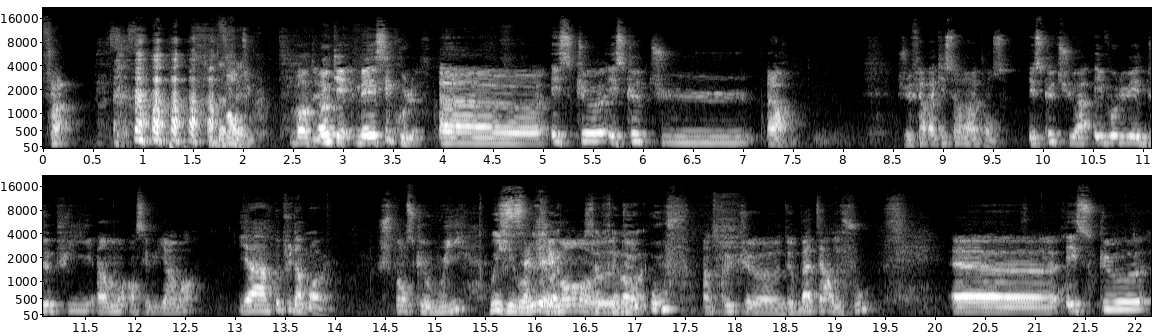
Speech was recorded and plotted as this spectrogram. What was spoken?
Fin. Vendu. Vendu. Ok, mais c'est cool. Euh, est-ce que, est-ce que tu, alors, je vais faire la question et la réponse. Est-ce que tu as évolué depuis un mois On s'est vu il y a un mois? Il y a un peu plus d'un mois, ouais. Je pense que oui. Oui, j'ai évolué. ouais. Sacrément, euh, Sacrément, de ouais. ouf, un truc euh, de bâtard de fou. Euh, Est-ce que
